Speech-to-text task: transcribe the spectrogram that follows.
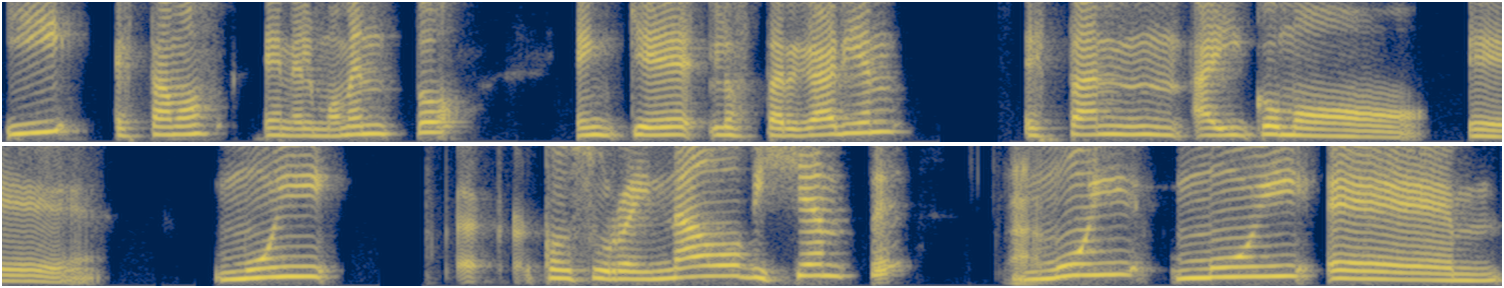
Y estamos en el momento en que los Targaryen están ahí como eh, muy con su reinado vigente, Claro. muy, muy eh,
